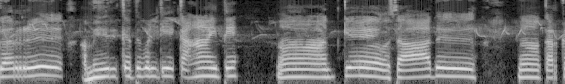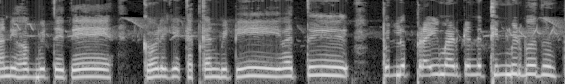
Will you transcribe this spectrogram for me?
ಗರ್ರೆ ಅಮೇರಿಕದ ಬಳಿಗೆ ಕಹ ಐತೆ. ಅದಕ್ಕೆ ಸಾದು ಕರ್ಕೊಂಡು ಹೋಗ್ಬಿಟ್ಟೈತೆ. ಕೋಳಿಗೆ ಕತ್ಕೊಂಡ್ಬಿಟ್ಟು. ಇವತ್ತು ಫುಲ್ ಫ್ರೈ ಮಾಡ್ಕೊಂಡು ತಿನ್ಬಿಡ್ಬೋದು ಅಂತ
